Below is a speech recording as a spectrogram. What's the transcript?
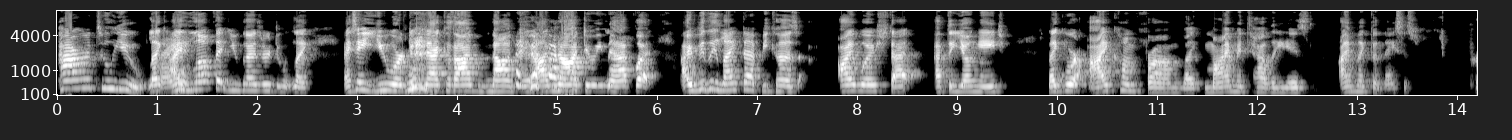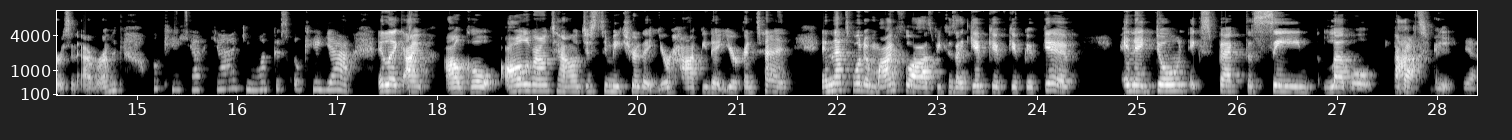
power to you like i love that you guys are doing like I say you are doing that because I'm not doing, I'm not doing that, but I really like that because I wish that at the young age, like where I come from, like my mentality is I'm like the nicest person ever. I'm like, okay, yeah, yeah, you want this? Okay, yeah. And like I I'll go all around town just to make sure that you're happy, that you're content. And that's one of my flaws because I give, give, give, give, give, and I don't expect the same level back, back. to me. Yes.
